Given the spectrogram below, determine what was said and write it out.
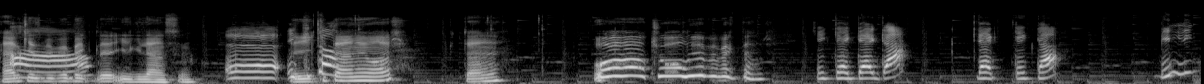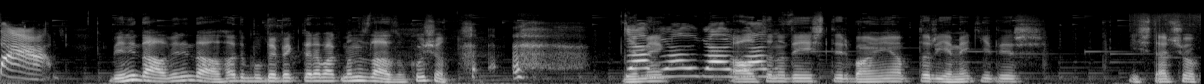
Herkes Aa. bir bebekle ilgilensin. Ee, E, iki iki tane. tane var. Bir tane. Oha çoğalıyor bebekler. Gel gel gel gel. Beni de al. Beni de al beni de al. Hadi bu bebeklere bakmanız lazım. Koşun. Gel Yemek gel gel. altını gel. değiştir, banyo yaptır, yemek yedir. İşler çok.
